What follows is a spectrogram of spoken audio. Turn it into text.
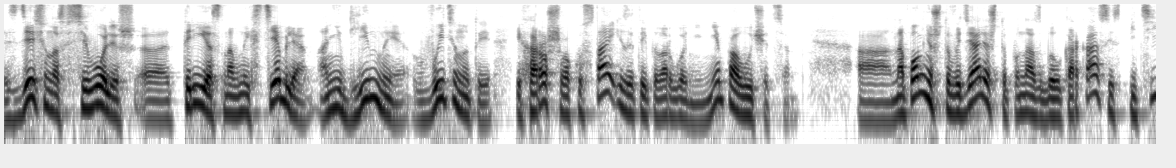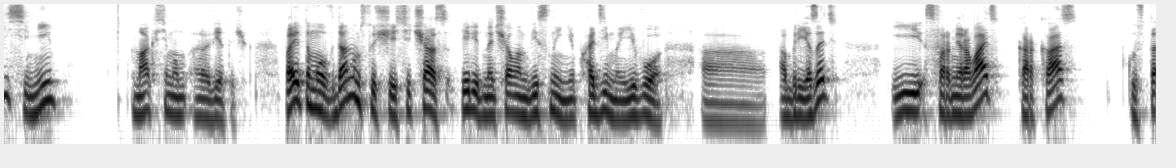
здесь у нас всего лишь э, три основных стебля, они длинные, вытянутые, и хорошего куста из этой пеларгонии не получится. А, напомню, что в идеале, чтобы у нас был каркас из 5-7 максимум э, веточек. Поэтому в данном случае сейчас перед началом весны необходимо его а, обрезать и сформировать каркас, куста,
